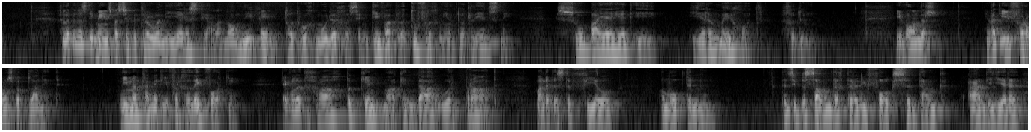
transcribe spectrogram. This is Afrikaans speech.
Gelukkig is die mens wat sy vertroue in die Here stel en hom nie wend tot hoogmoediges en die wat hulle toevlug neem tot leuns nie. So baie het U, Here my God, gedoen. U wonders en wat U vir ons beplan het. Niemand kan met U vergelyk word nie. Ek wil dit graag bekend maak en daaroor praat, maar dit is te veel om op te noem. Dit is die psalmdigter in die volk se dank aan die Here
